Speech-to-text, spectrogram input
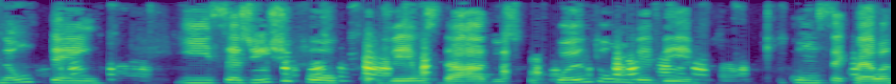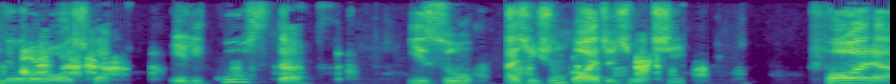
não tem. E se a gente for ver os dados, o quanto um bebê com sequela neurológica ele custa, isso a gente não pode admitir. Fora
